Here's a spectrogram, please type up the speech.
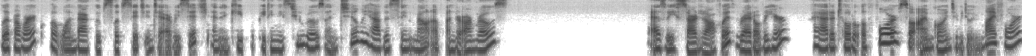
flip our work, put one back loop slip stitch into every stitch, and then keep repeating these two rows until we have the same amount of underarm rows as we started off with right over here. I had a total of four, so I'm going to be doing my four.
